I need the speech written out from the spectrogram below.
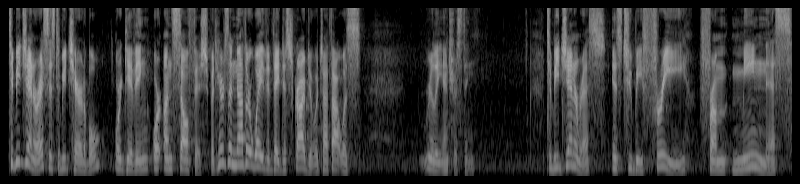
to be generous is to be charitable or giving or unselfish. But here's another way that they described it, which I thought was really interesting. To be generous is to be free from meanness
